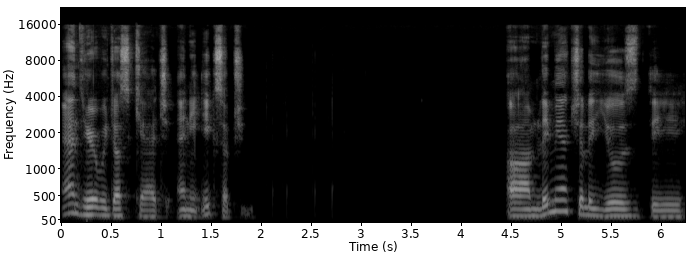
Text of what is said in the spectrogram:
And here we just catch any exception. Um, let me actually use the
